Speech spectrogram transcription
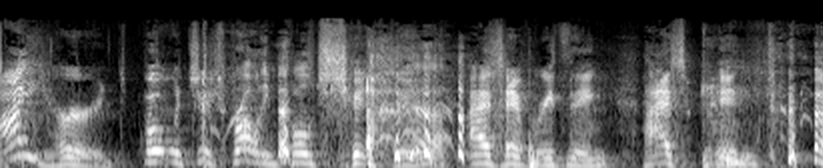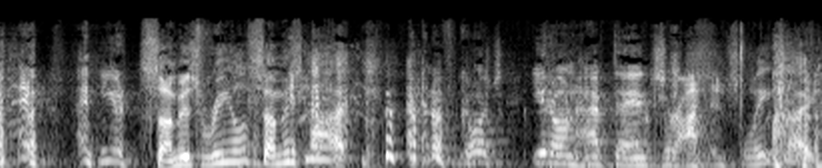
I heard, but which is probably bullshit too, as everything has been. and, and you, Some is real, some is not. and of course, you don't have to answer honestly. Right.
